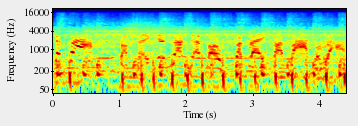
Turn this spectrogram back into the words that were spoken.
the path Something is not the move The break of path to rot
